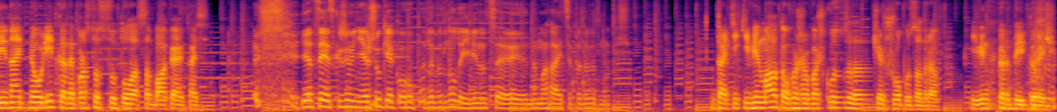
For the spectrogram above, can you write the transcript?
Ти навіть не улітка, ти просто сутула собака якась. Я це скажу мені, жук, якого перевернули, і він оце намагається перевернутися. Да, тільки він мало того, що башку задрав, ще жопу задрав. І він пердить, до речі.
